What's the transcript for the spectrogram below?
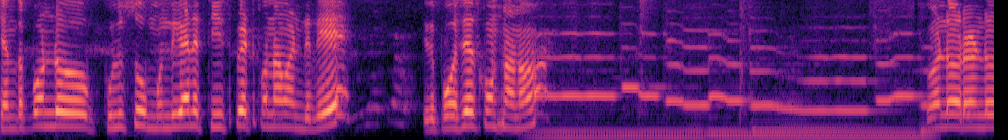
చింతపండు పులుసు ముందుగానే తీసి పెట్టుకున్నామండి ఇది. ఇది పోసేసుకుంటున్నాను. ఇదిగోండి రెండు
